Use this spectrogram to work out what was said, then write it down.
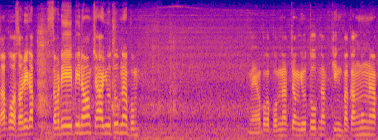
ครับก็สวัสดีครับ สวัสดีพี่น้องชาว YouTube นะครับผมแหมพบกับผมนะครับช่อง YouTube นะครับกิ่งปากังมุ้งนะครับ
